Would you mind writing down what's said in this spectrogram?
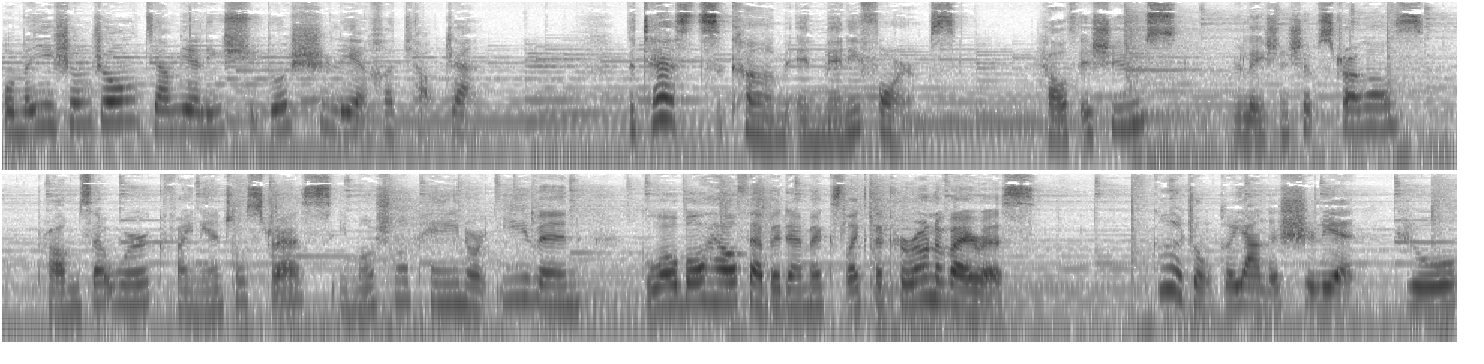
我们一生中将面临许多试炼和挑战。The tests come in many forms: health issues, relationship struggles problems at work, financial stress, emotional pain, or even global health epidemics like the coronavirus. 各种各样的试炼， 如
